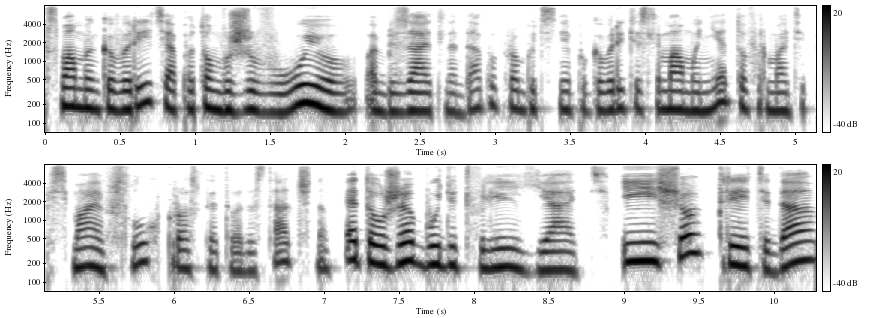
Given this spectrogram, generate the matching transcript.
с мамой говорите, а потом вживую обязательно, да, попробуйте с ней поговорить. Если мамы нет, то в формате письма и вслух просто этого достаточно. Это уже будет влиять. И еще третий, да,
